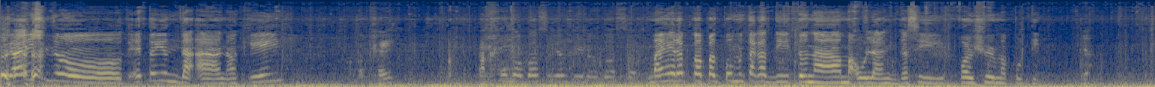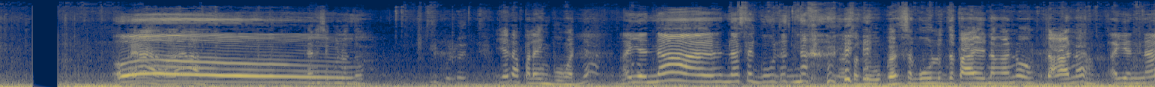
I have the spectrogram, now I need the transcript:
Guys look! Ito yung daan okay? Okay. Bumabasa yan, binabasa. mahirap kapag pumunta ka dito na maulan kasi for sure maputik Yeah. oh Yan sa gulod, no? Yan niya. Ayan na, nasa gulod na kami. Nasa, gu- nasa gulod na tayo ng ano, daanan. Ayan na.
